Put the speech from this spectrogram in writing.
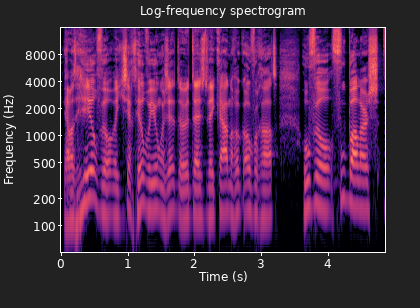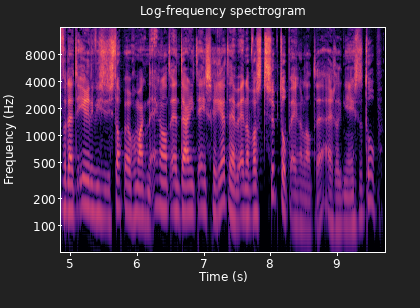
ja, want heel veel, wat je zegt, heel veel jongens, hè, daar hebben we tijdens het WK nog ook over gehad. Hoeveel voetballers vanuit de Eredivisie de stap hebben gemaakt naar Engeland en daar niet eens gered hebben. En dan was het subtop Engeland, hè? eigenlijk niet eens de top.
